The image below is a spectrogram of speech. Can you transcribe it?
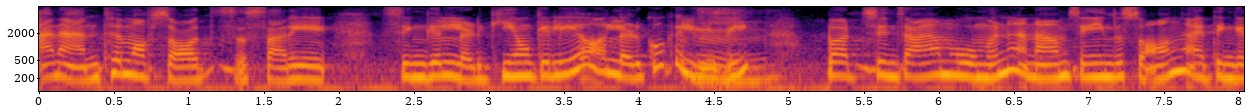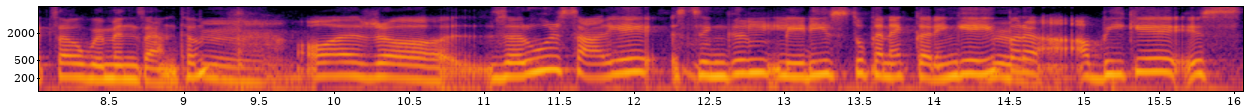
an anthem of sorts Sorry, single लड़कियों के लिए और लड़कों के लिए भी. But since I am a woman and I'm singing the song, I think it's a women's anthem. और uh, ज़रूर सारे सिंगल लेडीज़ तो कनेक्ट करेंगे ही पर अभी के इस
